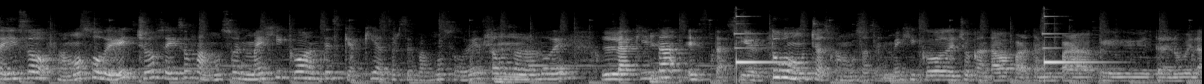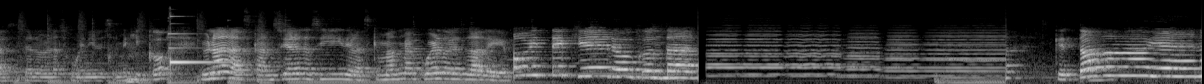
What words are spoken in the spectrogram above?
se hizo famoso, de hecho, se hizo famoso en México antes que aquí hacerse famoso. ¿eh? Estamos hablando de La Quinta Estación. Tuvo muchas famosas en México, de hecho cantaba para, también para eh, telenovelas, telenovelas juveniles en México. Y una de las canciones así de las que más me acuerdo es la de Hoy te quiero contar que todo bien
